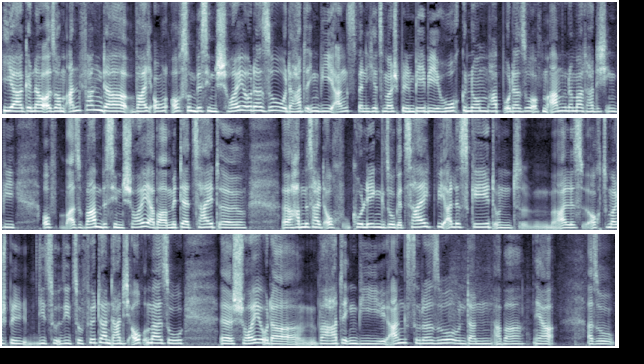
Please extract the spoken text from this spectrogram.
Ja, genau. Also am Anfang, da war ich auch, auch so ein bisschen scheu oder so oder hatte irgendwie Angst, wenn ich jetzt zum Beispiel ein Baby hochgenommen habe oder so auf den Arm genommen habe, hatte ich irgendwie, auf, also war ein bisschen scheu, aber mit der Zeit äh, äh, haben es halt auch Kollegen so gezeigt, wie alles geht und äh, alles, auch zum Beispiel die zu, die zu füttern, da hatte ich auch immer so äh, scheu oder war, hatte irgendwie Angst oder so und dann, aber ja, also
